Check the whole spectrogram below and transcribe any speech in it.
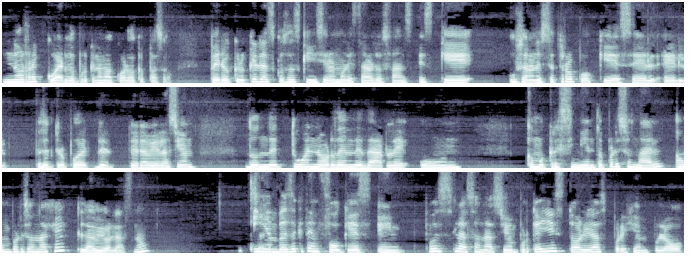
no recuerdo porque no me acuerdo qué pasó, pero creo que las cosas que hicieron molestar a los fans es que usaron este tropo, que es el, el pues el tropo de, la violación, donde tú en orden de darle un como crecimiento personal a un personaje, la violas, ¿no? Y en vez de que te enfoques en pues la sanación, porque hay historias, por ejemplo,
